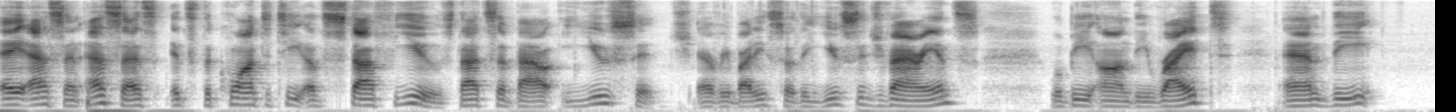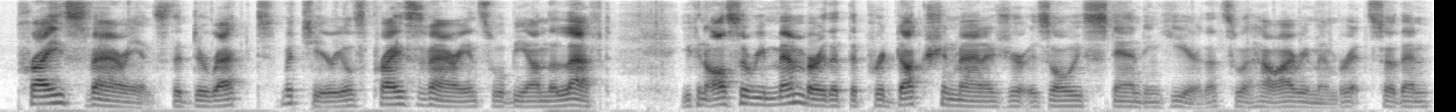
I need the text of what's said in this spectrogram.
AS and SS, it's the quantity of stuff used. That's about usage, everybody. So the usage variance will be on the right, and the price variance, the direct materials price variance, will be on the left. You can also remember that the production manager is always standing here. That's what, how I remember it. So then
